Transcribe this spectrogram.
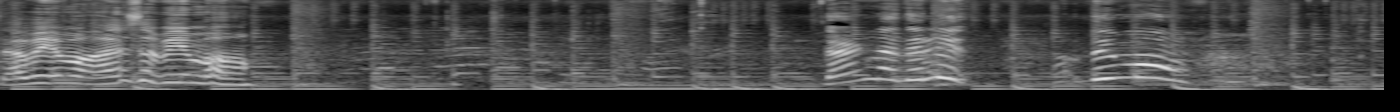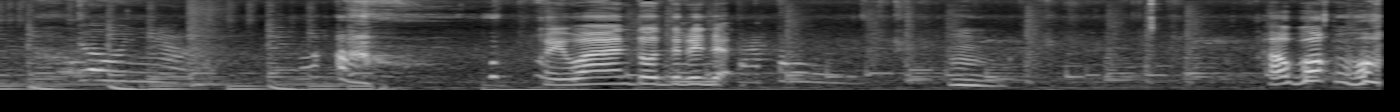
sabi mo, ano sabi mo? Darna, dali. Sabi mo. Okay, one, two, three. Hmm. Hawak mo.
